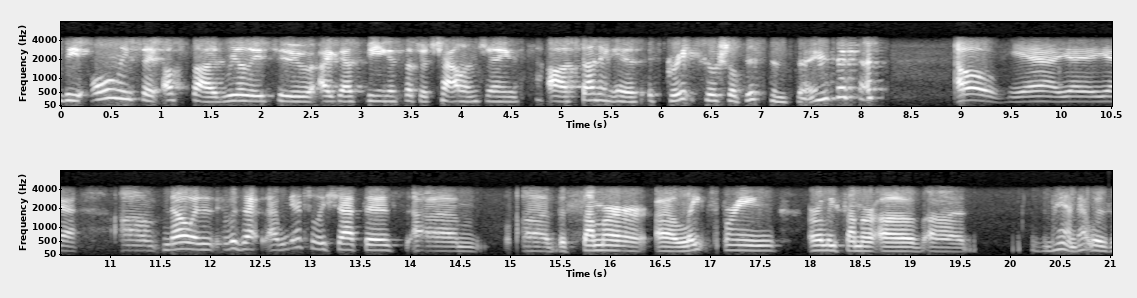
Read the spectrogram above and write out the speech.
the only say upside really to I guess being in such a challenging uh, setting is it's great social distancing. oh yeah, yeah, yeah, yeah. Um, no, it, it was uh, we actually shot this um, uh, the summer, uh, late spring, early summer of uh, man, that was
